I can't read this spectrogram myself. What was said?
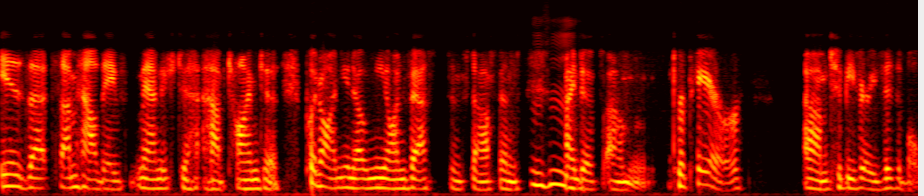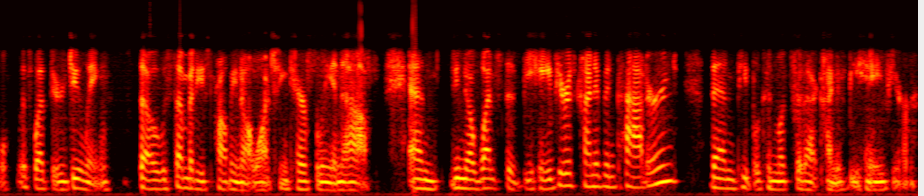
is that somehow they've managed to have time to put on, you know, neon vests and stuff and mm-hmm. kind of um, prepare um, to be very visible with what they're doing. So somebody's probably not watching carefully enough. And, you know, once the behavior has kind of been patterned, then people can look for that kind of behavior.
